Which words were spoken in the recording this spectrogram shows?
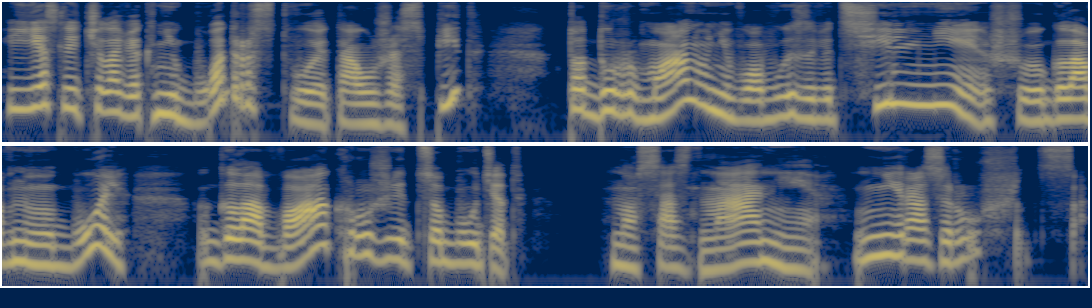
Если человек не бодрствует, а уже спит, то дурман у него вызовет сильнейшую головную боль, голова кружиться будет, но сознание не разрушится.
